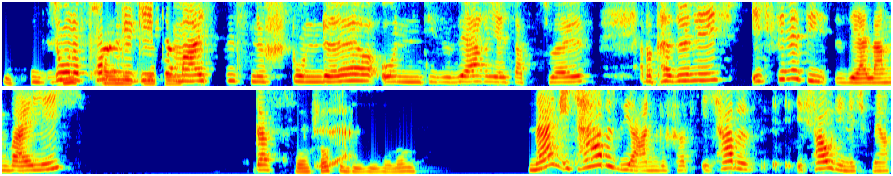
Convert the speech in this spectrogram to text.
So eine Folge geht ja meistens eine Stunde und diese Serie ist ab zwölf. Aber persönlich, ich finde die sehr langweilig. Das, Warum schaust du die so an? nein, ich habe sie ja angeschaut. Ich habe, ich schaue die nicht mehr.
